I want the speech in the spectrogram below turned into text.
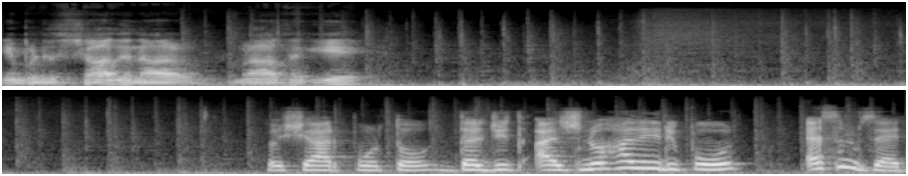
ਇਹ ਬੜੇ ਉਤਸ਼ਾਹ ਦੇ ਨਾਲ ਮਨਾ ਸਕੀਏ। ਹੁਸ਼ਿਆਰਪੁਰ ਤੋਂ ਦਲਜੀਤ ਅਜਨੋਹਾ ਦੀ ਰਿਪੋਰਟ ਐਸਐਮਜ਼ੈਡ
